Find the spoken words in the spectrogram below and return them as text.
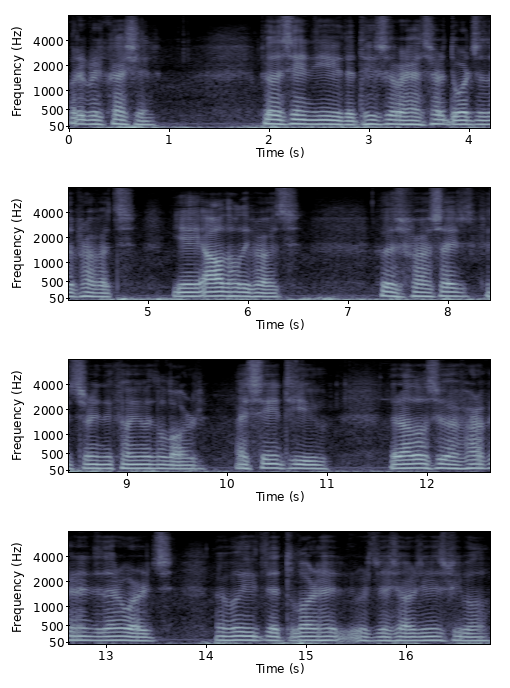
What a great question. Behold, I say unto you, that whosoever has heard the words of the prophets, yea, all the holy prophets, who has prophesied concerning the coming of the Lord, I say unto you, that all those who have hearkened unto their words and believed that the Lord had shall his people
